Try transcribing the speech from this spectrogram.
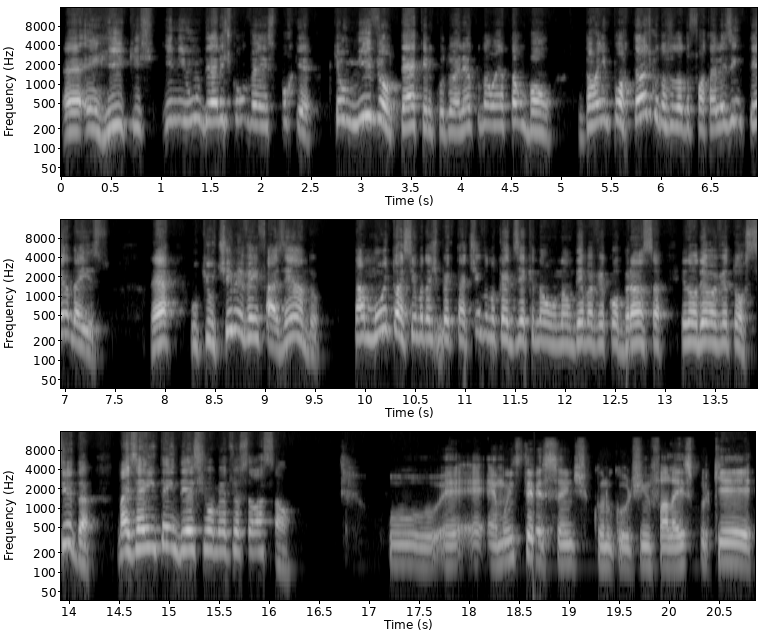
é, Henriques, e nenhum deles convence. Por quê? Porque o nível técnico do elenco não é tão bom. Então é importante que o torcedor do Fortaleza entenda isso. Né? O que o time vem fazendo está muito acima da expectativa, não quer dizer que não, não deva haver cobrança e não deva haver torcida, mas é entender esses momentos de oscilação. O, é, é, é muito interessante quando o Coutinho fala isso, porque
